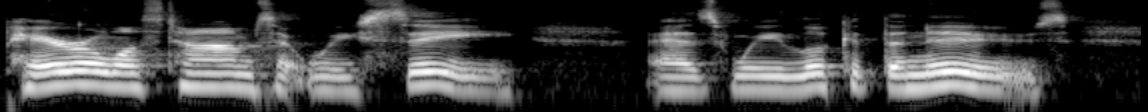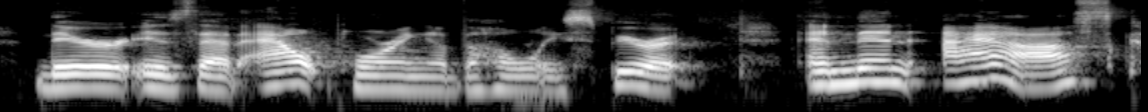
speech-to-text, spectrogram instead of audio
perilous times that we see as we look at the news. There is that outpouring of the Holy Spirit. And then ask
